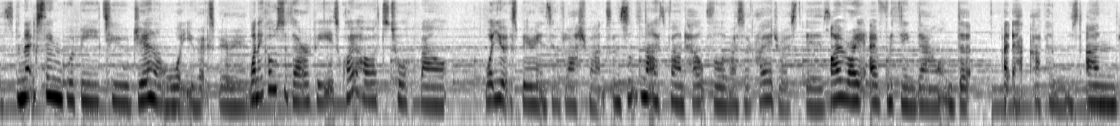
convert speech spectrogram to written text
is. The next thing would be to journal what you've experienced. When it comes to therapy, it's quite hard to talk about what you experience in flashbacks and something that I found helpful with my psychiatrist is I write everything down that happens and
